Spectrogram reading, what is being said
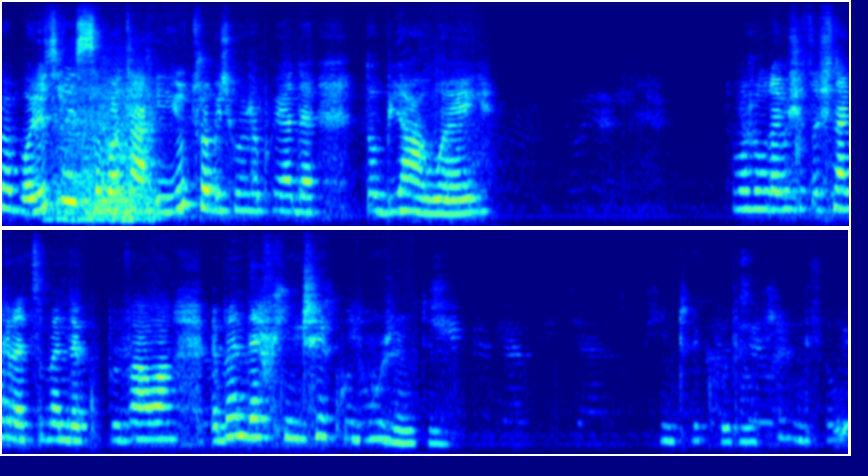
jutro, bo jutro jest sobota i jutro być może pojadę do Białej. To może uda mi się coś nagrać, co będę kupywała. Będę w Chińczyku dużym tym. Chińczyku, tam Chiny są.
